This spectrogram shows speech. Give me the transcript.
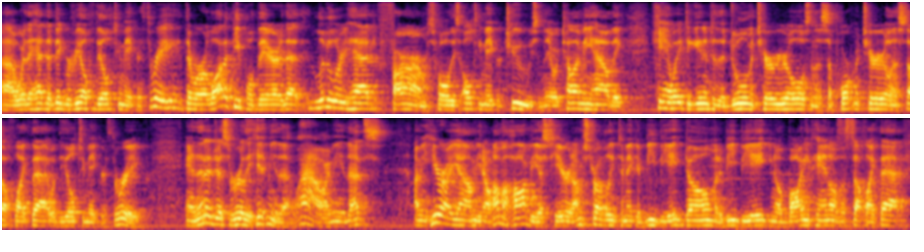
uh, where they had the big reveal for the Ultimaker 3, there were a lot of people there that literally had farms full of these Ultimaker 2s, and they were telling me how they can't wait to get into the dual materials and the support material and stuff like that with the Ultimaker 3. And then it just really hit me that, wow, I mean, that's, I mean, here I am, you know, I'm a hobbyist here and I'm struggling to make a BB-8 dome and a BB-8, you know, body panels and stuff like that.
